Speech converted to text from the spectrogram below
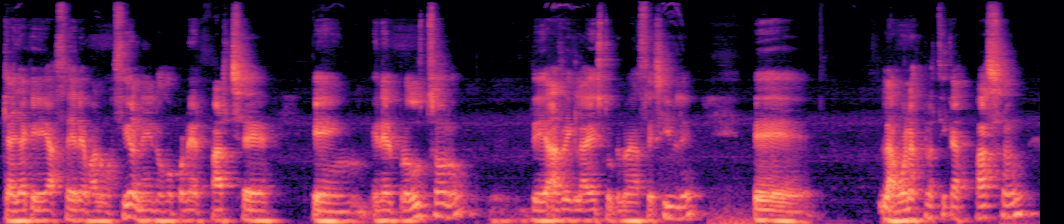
que haya que hacer evaluaciones y luego poner parches en, el producto, ¿no? de arreglar esto que no es accesible, eh, las buenas prácticas pasan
